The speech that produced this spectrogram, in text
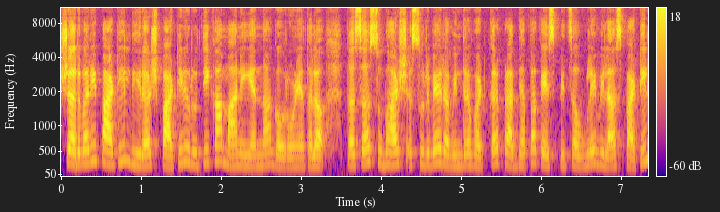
शर्वरी पाटील धीरज पाटील ऋतिका माने यांना गौरवण्यात आलं. तसंच सुभाष सुर्वे रवींद्र भटकर प्राध्यापक S P Chougule Vilas Patil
